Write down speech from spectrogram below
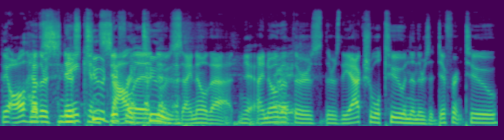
They all Well, have there's, Snake there's two and different Solid. twos. I know that. Yeah. I know that there's there's the actual two, and then there's a different two,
